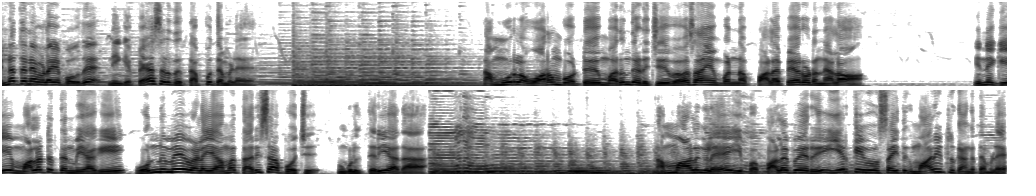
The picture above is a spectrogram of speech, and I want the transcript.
என்னத்தனே விளைய போகுது? நீங்க பேசுறது தப்பு தமிழ். நம்ம ஊர்ல உரம் போட்டு மருந்தடிச்சு விவசாயம் பண்ண பல பேரோட நிலம். இன்னைக்கு மலட்டுத்தன்மையாகி ஒண்ணுமே விளையாம தரிசா போச்சு. உங்களுக்கு தெரியாதா? நம்ம ஆளுங்களே இப்ப பல பேர் இயற்கை விவசாயத்துக்கு மாறிட்டு இருக்காங்க தமிழே.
